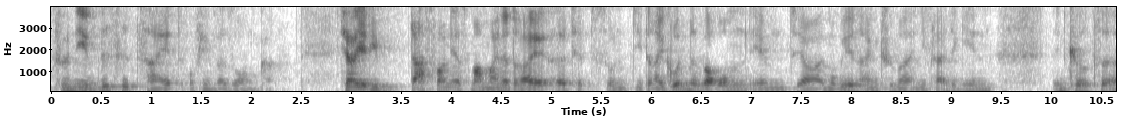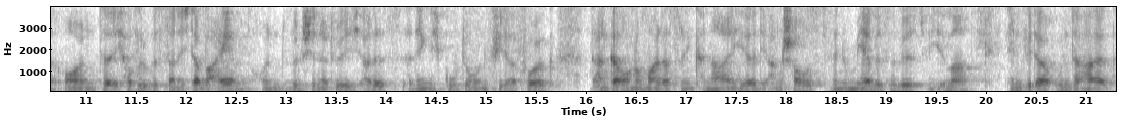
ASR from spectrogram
für eine gewisse Zeit auf jeden Fall sorgen kann. Tja, ihr Lieben, das waren erstmal meine drei äh, Tipps und die drei Gründe, warum eben ja, Immobilieneigentümer in die Pleite gehen in Kürze. Und äh, ich hoffe, du bist da nicht dabei und wünsche dir natürlich alles erdenklich Gute und viel Erfolg. Danke auch nochmal, dass du den Kanal hier dir anschaust. Wenn du mehr wissen willst, wie immer, entweder unterhalb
